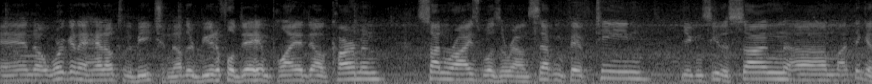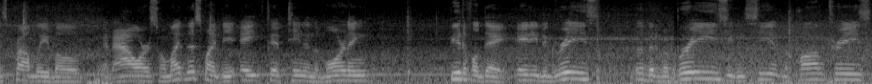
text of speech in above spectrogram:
and uh, we're gonna head out to the beach. Another beautiful day in Playa del Carmen. Sunrise was around 7.15. You can see the sun, um, I think it's probably about an hour, so might, this might be 8.15 in the morning. Beautiful day, 80 degrees, a little bit of a breeze. You can see it in the palm trees.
